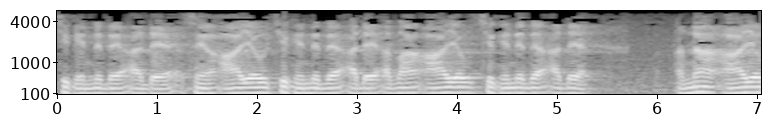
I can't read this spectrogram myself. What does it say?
ချစ်ခင်နှစ်သက်အပ်တဲ့အစဉ်အာယုံချစ်ခင်နှစ်သက်အပ်တဲ့အသံအာယုံချစ်ခင်နှစ်သက်အပ်တဲ့အနတ်အာယုံ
